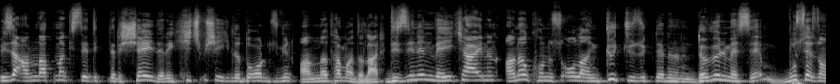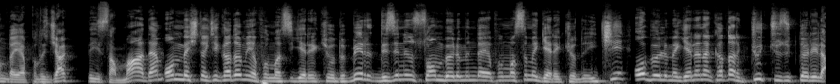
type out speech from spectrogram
Bize anlatmak istedikleri şeyleri hiçbir şekilde doğru düzgün anlatamadılar. Dizinin ve hikayenin ana konusu olan güç yüzüklerinin dövülmesi bu sezonda yapılacaktıysa madem 15 dakikada mı yapılması gerekiyordu? Bir dizinin son bölümünde yapılması mı gerekiyordu? İki o bölüme gelene kadar güç yüzükleriyle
